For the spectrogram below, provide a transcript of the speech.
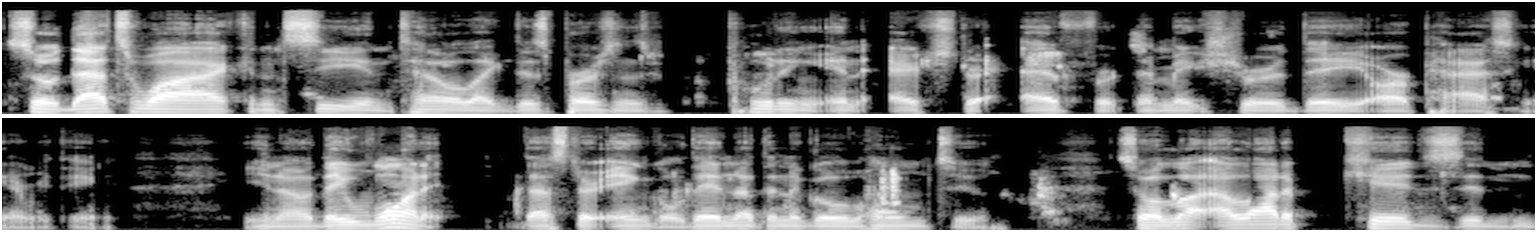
so that's why i can see and tell like this person's putting in extra effort to make sure they are passing everything you know they want it that's their angle they have nothing to go home to so a lot, a lot of kids and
